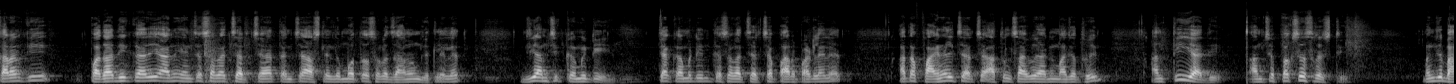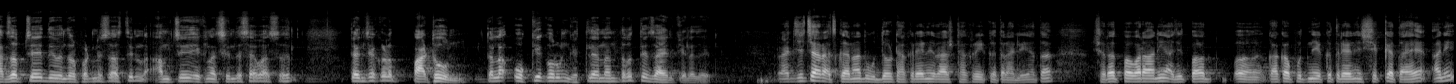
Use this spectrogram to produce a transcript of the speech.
कारण की पदाधिकारी आणि यांच्या सगळ्या चर्चा त्यांच्या असलेलं मतं सगळं जाणून घेतलेले आहेत. जी आमची कमिटी आहे, त्या कमिटीने त्या सगळ्या चर्चा पार पाडलेल्या आहेत. आता फायनल चर्चा अतुल सावे आणि माझ्यात होईल. आणि ती यादी आमचे पक्षश्रेष्ठी म्हणजे भाजपचे देवेंद्र फडणवीस असतील आमचे एकनाथ शिंदेसाहेब असेल त्यांच्याकडं पाठवून त्याला ओके करून घेतल्यानंतरच ते जाहीर केलं जाईल. राज्याच्या राजकारणात उद्धव ठाकरे आणि राज ठाकरे एकत्र आले. आता शरद पवार आणि अजित पवार काका पुतणे एकत्र येण्याची शक्यता आहे आणि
